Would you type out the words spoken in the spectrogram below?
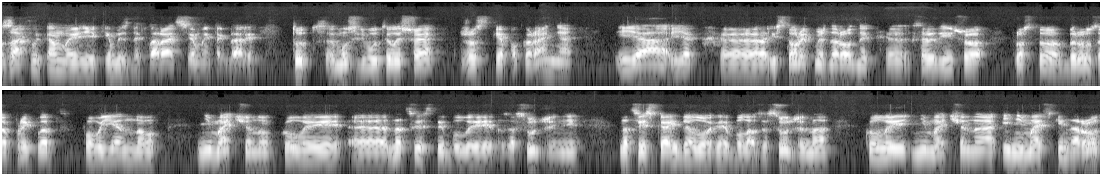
закликами, якимись деклараціями і так далі. Тут мусить бути лише жорстке покарання. І я, як е, історик міжнародник, е, серед іншого, просто беру за приклад повоєнну Німеччину, коли е, нацисти були засуджені, нацистська ідеологія була засуджена, коли Німеччина і німецький народ,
